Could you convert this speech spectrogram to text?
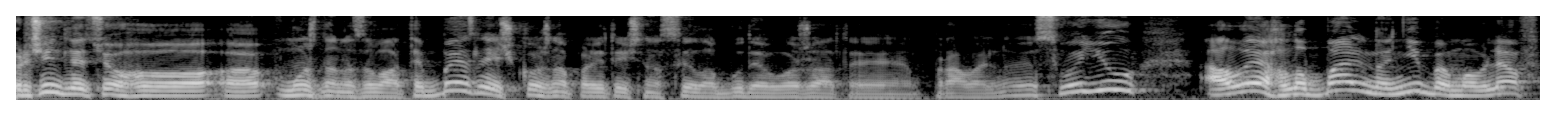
Причин для цього е, можна називати безліч. Кожна політична сила буде вважати правильною свою, але глобально, ніби мовляв,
